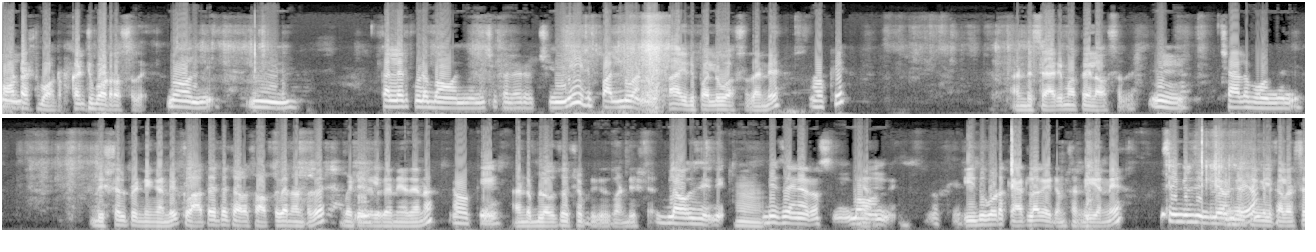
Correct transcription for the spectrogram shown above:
contrast border Kanchi border వస్తుంది. బాగుంది. కలర్ కూడా బాగుంది. మంచి కలర్ వచ్చింది. ఇది పళ్ళు అండి. ఇది పళ్ళు వస్తుందండి. ఓకే అండ్ శారీ మొత్తం ఇలా వస్తుంది? చాలా బాగుందండి. డిజిటల్ ప్రింటింగ్ అండి. క్లాత్ అయితే చాలా సాఫ్ట్ గానే ఉంటది మెటీరియల్ గానీ ఏదైనా. ఓకే. అండ్ బ్లౌజ్ వచ్చేప్పటికి డిజిటల్ బ్లౌజ్ ఇది. Hmm. డిజైనర్ వస్తుంది బాగుంది. ఓకే. ఇది కూడా కేటలాగ్ ఐటమ్స్ అండి ఇవన్నీ. సింగిల్ సింగిల్ ఉంటాయా? Single colours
